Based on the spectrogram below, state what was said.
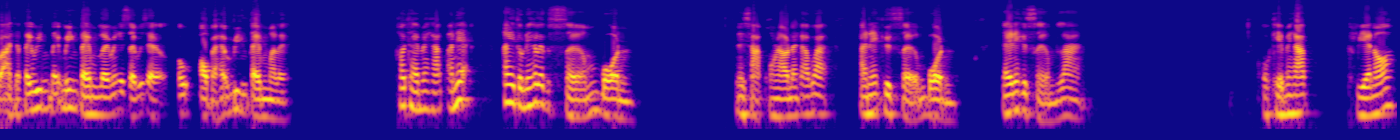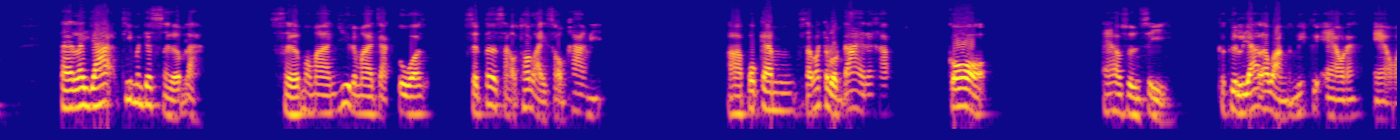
ก็อาจจะได้วิ่งวิ่งเต็มเลยไม่ได้เสริมพิเศษเขาออกแบบให้วิ่งเต็มมาเลย เข้าใจไหมครับ อันเนี้ยไอ้ตรงนี้เขาเรียกเสริมบน ในศัพท์ของเรานะครับว่า อันนี้คือเสริมบน และนี่คือเสริมล่าง โอเคไหมครับเคลียร์เนาะแต่ระยะที่มันจะเสริมล่ะ เสริมออกมายืดออกมาจากตัวเซนเตอร์เสาเท่าไหร่สองข้างนี้อโปรแกรมสามารถกำหนดได้นะครับ ก็ L ส่วนสี่ก็คือระยะระหว่างนี้คือ L นะ L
